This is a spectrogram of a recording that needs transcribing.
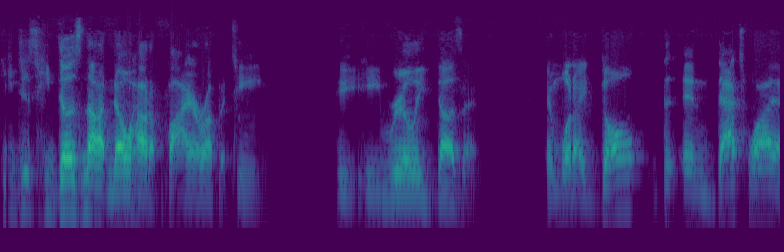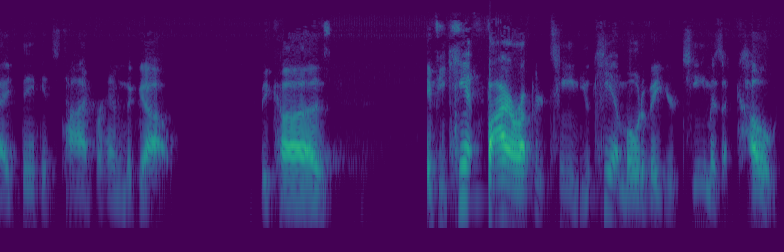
he just he does not know how to fire up a team. He he really doesn't. And what I don't and that's why I think it's time for him to go. Because if you can't fire up your team, you can't motivate your team as a coach.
